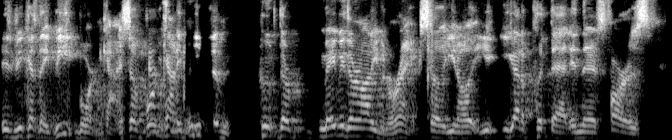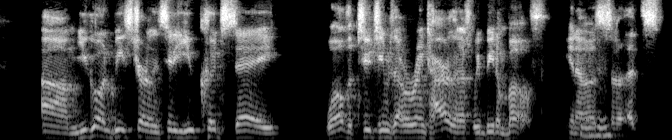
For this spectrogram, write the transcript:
is because they beat Borden County. So if Borden County beat them, who they're maybe they're not even ranked. So you know you, you got to put that in there. As far as um, you go and beat Sterling City, you could say, well, the two teams that were ranked higher than us, we beat them both. You know, mm-hmm. so that's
